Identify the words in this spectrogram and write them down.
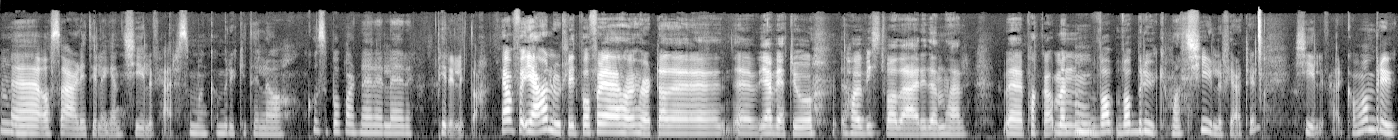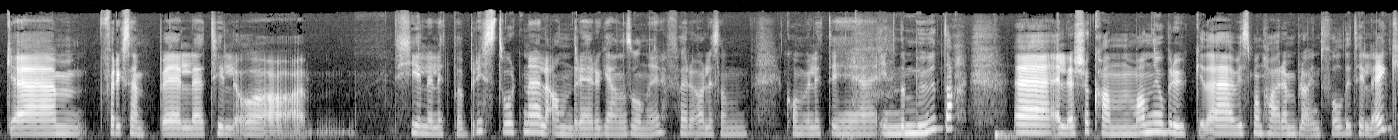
Eh, og så er det i tillegg en kilefjær som man kan bruke til å kose på partner eller pirre litt, da. Ja, for jeg har lurt litt på, for jeg har jo hørt av det eh, Jeg vet jo, jeg har jo visst hva det er i den her eh, pakka, men hva, hva bruker man kilefjær til? Kilefjær kan man bruke f.eks. til å kile litt på brystvortene eller andre erogene soner for å liksom komme litt i in the mood, da. Eh, ellers så kan man jo bruke det hvis man har en blindfold i tillegg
